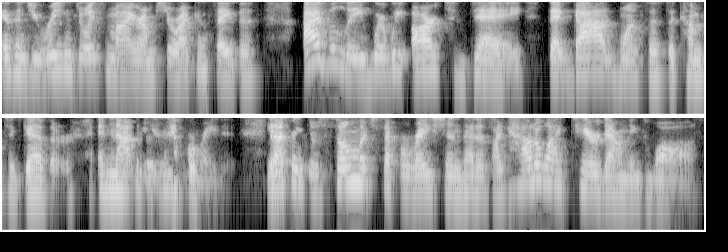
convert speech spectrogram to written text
and since you're reading Joyce Meyer, I'm sure I can say this. I believe where we are today that God wants us to come together and not be separated. Yeah. And I think there's so much separation that it's like, how do I tear down these walls?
